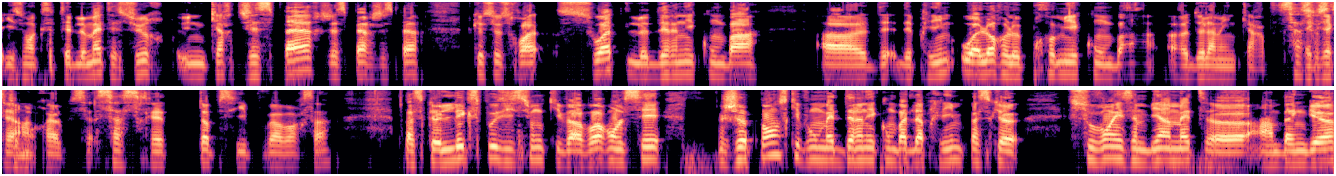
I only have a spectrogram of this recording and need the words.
ils ont accepté de le mettre et sur une carte. J'espère, j'espère, j'espère que ce sera soit le dernier combat euh, des, primes, ou alors le premier combat euh, de la main card. Ça, serait incroyable. Ça, serait top s'il pouvait avoir ça. Parce que l'exposition qu'il va avoir, on le sait, je pense qu'ils vont mettre dernier combat de la prime parce que souvent ils aiment bien mettre un banger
